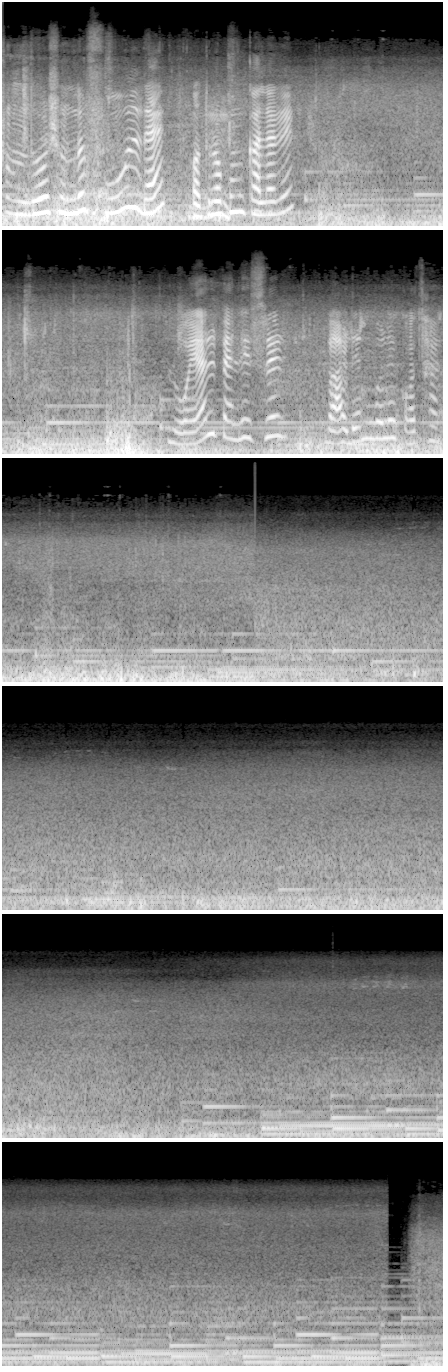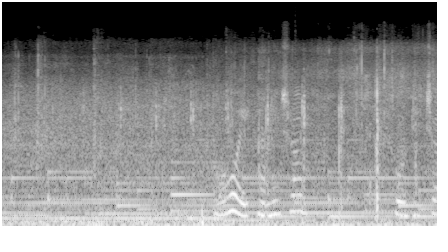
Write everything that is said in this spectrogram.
সুন্দর সুন্দর ফুল দেখ কত রকম কালারের। রয়্যাল প্যালেসের গার্ডেন বলে কথা।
